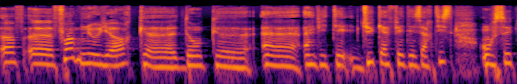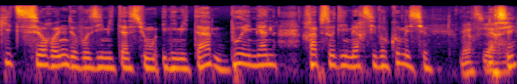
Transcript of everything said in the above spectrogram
of, euh, from New York, euh, donc invité du Café des Artistes. On se quitte sur une de vos imitations inimitables, Bohemian Rhapsody. Merci beaucoup, messieurs. Merci. Merci.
